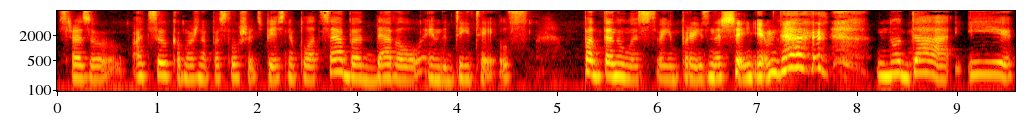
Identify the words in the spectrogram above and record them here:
Сразу отсылка, можно послушать песню Плацебо «Devil in the Details». Подтянулась своим произношением, да? Но да, и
